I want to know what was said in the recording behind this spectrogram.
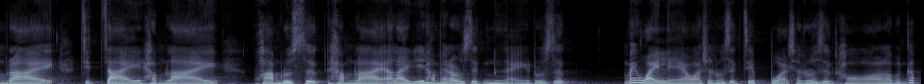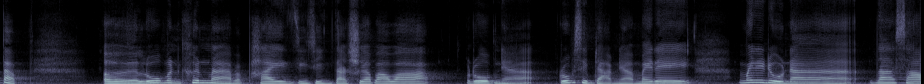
ำร้ายจิตใจทำร้ายความรู้สึกทำร้ายอะไรที่ทำให้เรารู้สึกเหนื่อย รู้สึกไม่ไหวแล้วอะฉันรู้สึกเจ็บปวด ฉันรู้สึกท้อแล้วมันก็แบบ เออรูปมันขึ้นมาแบบไพ่จริง ๆ แต่เชื่อป่าว่ารูปเนี้ยรูปสิบดาบเนี้ยไม่ได้ไม่ได้ดูหน้าหน้าเศร้า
